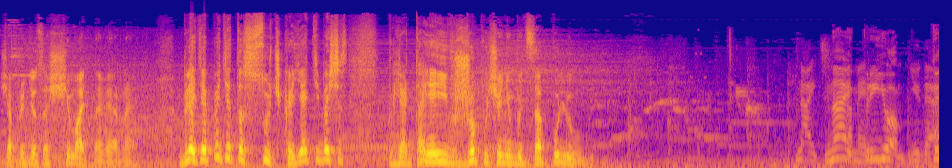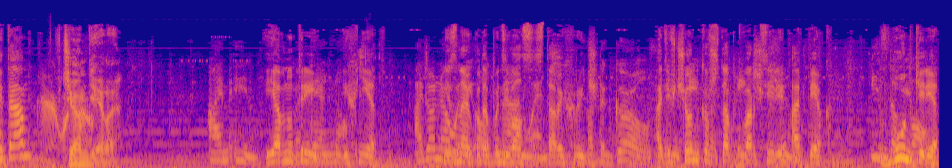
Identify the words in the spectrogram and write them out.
Сейчас придется щемать, наверное. Блять, опять эта сучка, я тебя сейчас... Блять, да я ей в жопу что-нибудь запулю. Найт, прием. Ты там? В чем дело? Я внутри. Их нет. Не знаю, куда подевался старый хрыч. А девчонка в штаб-квартире ОПЕК. В бункере.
